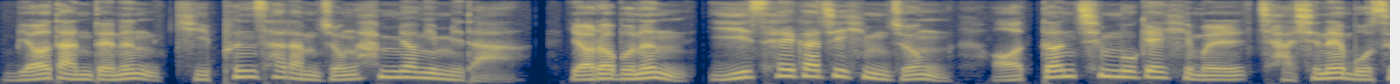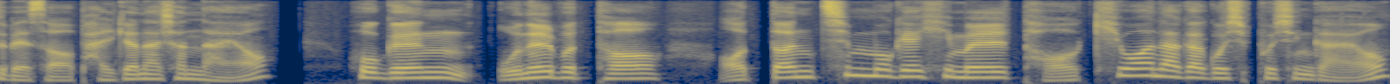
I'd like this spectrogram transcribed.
몇 안 되는 깊은 사람 중 한 명입니다. 여러분은 이 세 가지 힘 중 어떤 침묵의 힘을 자신의 모습에서 발견하셨나요? 혹은 오늘부터 어떤 침묵의 힘을 더 키워나가고 싶으신가요?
